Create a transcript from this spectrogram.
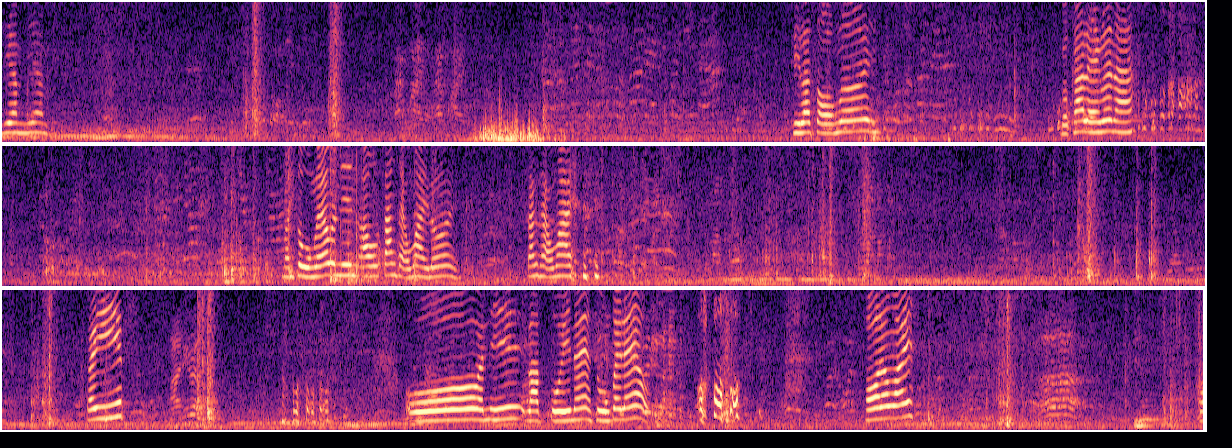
เยี่ยมเยี่ยมทีละสองเลยเบิกค่าแรงด้วยนะ มันสูงแล้วมันนินเอาตั้งแถวใหม่เลย ตั้งแถวใหม่ กรีดอันนี้ด้วยโอ้วันนี้หลับปุ๋ยแน่สูงไปแล้วโอ้โหพอแล้วไหมอ่า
